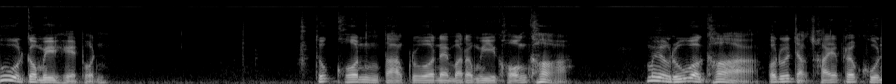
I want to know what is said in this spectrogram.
พูดก็มีเหตุผล ทุกคนต่างกลัวในบารมีของข้า ไม่รู้ว่าข้าก็รู้จักใช้พระคุณ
